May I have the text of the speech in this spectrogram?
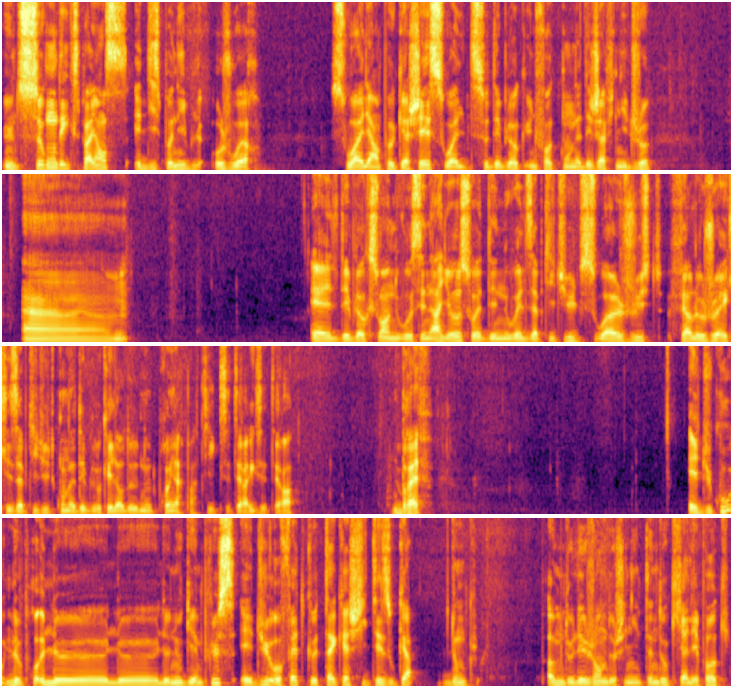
une seconde expérience est disponible aux joueurs soit elle est un peu cachée, soit elle se débloque une fois qu'on a déjà fini le jeu. Euh, Et elle débloque soit un nouveau scénario, soit des nouvelles aptitudes, soit juste faire le jeu avec les aptitudes qu'on a débloquées lors de notre première partie, etc. etc. Bref. Et du coup, le, New Game Plus est dû au fait que Takashi Tezuka, donc homme de légende de chez Nintendo qui à l'époque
